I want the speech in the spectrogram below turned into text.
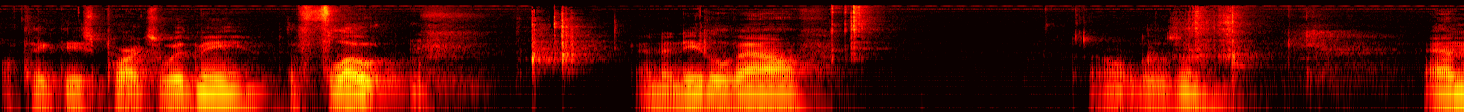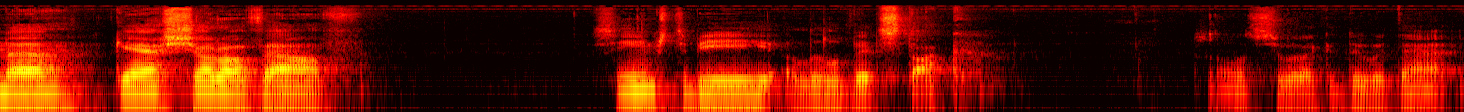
I'll take these parts with me. The float and the needle valve. So I don't lose them. And the gas shutoff valve seems to be a little bit stuck. So let's see what I could do with that.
